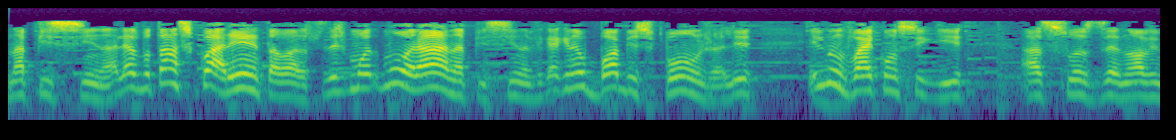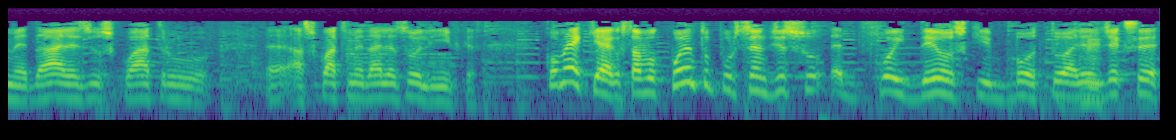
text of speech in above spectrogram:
na piscina. Aliás, botar umas 40 horas, precisa morar na piscina, ficar que nem o Bob Esponja ali. Ele não vai conseguir as suas 19 medalhas e os quatro, eh, as quatro medalhas olímpicas. Como é que é, Gustavo? Quanto por cento disso eh, foi Deus que botou ali? No dia que você,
